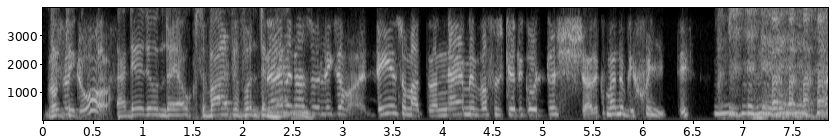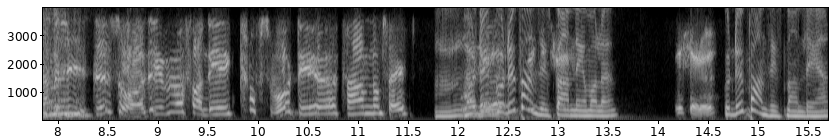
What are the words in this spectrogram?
Varför då? Ja, det, undrar jag också. Varför får inte Nej män... men alltså liksom, det är som att, nej men varför ska du gå och duscha? Det kommer ändå bli skitigt. ja, men lite så. Det är, vad fan, det är kroppsvård. Det är att ta hand om sig. Mm, Har ja, du, det- går du på ansiktsbehandlingar, Molle? Vad säger du? Går du på ansiktsbehandlingar?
